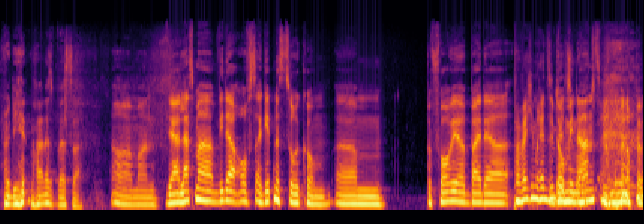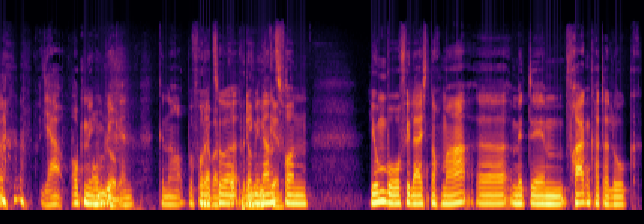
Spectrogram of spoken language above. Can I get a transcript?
Für die hinten dran ist besser. Oh Mann. Ja, lass mal wieder aufs Ergebnis zurückkommen. Ähm, bevor wir bei der Bei welchem Rennen sind Dominanz, wir jetzt immer noch beim, ja, Opening Umlob. Weekend. Genau. Bevor Oder wir zur Opening Dominanz Weekend. von Jumbo vielleicht nochmal äh, mit dem Fragenkatalog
